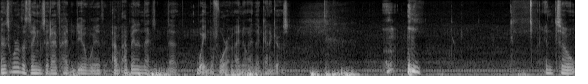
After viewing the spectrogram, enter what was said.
and it's one of the things that I've had to deal with. I've, I've been in that, that way before. I know how that kind of goes. and so,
